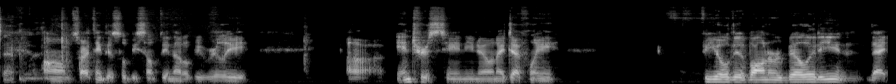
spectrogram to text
Definitely. Um, so I think this will be something that'll be really uh, interesting, you know, and I definitely feel the vulnerability and that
